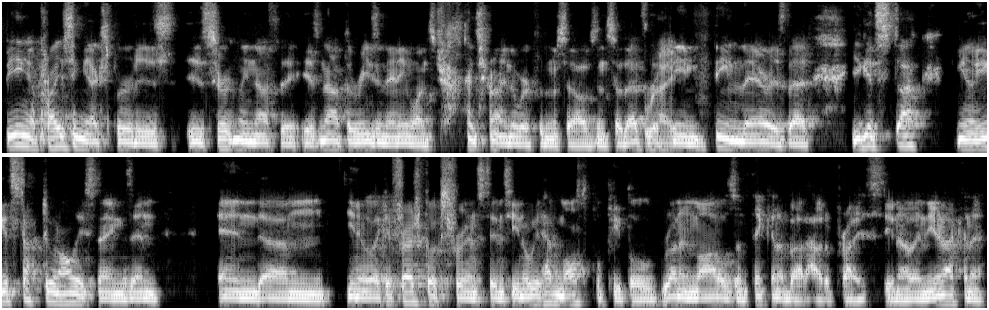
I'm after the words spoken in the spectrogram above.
Being a pricing expert is is certainly not the, is not the reason anyone's trying, trying to work for themselves. And so that's right. the theme theme there is that you get stuck, you know, you get stuck doing all these things. And and um, you know, like at FreshBooks, for instance, you know, we'd have multiple people running models and thinking about how to price, you know, and you're not going to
